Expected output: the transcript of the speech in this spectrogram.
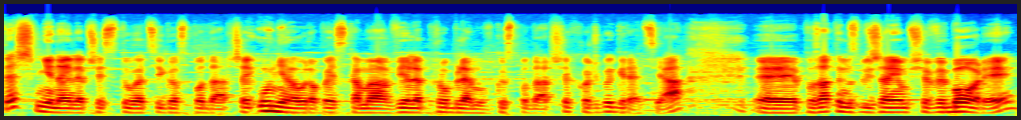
też nie najlepszej sytuacji gospodarczej. Unia Europejska ma wiele problemów gospodarczych, choćby Grecja. E, Poza tym zbliżają się wybory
